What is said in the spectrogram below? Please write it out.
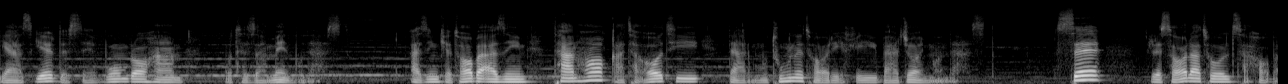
یزگرد سوم را هم متضمن بوده است. از این کتاب عظیم تنها قطعاتی در متون تاریخی بر جای مانده است. 3. رسالت الصحابه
